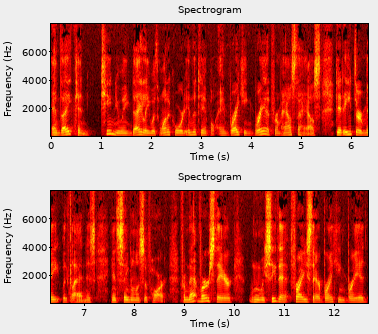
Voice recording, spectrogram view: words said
And they continuing daily with one accord in the temple and breaking bread from house to house did eat their meat with gladness and singleness of heart. From that verse there, when we see that phrase there, breaking bread,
